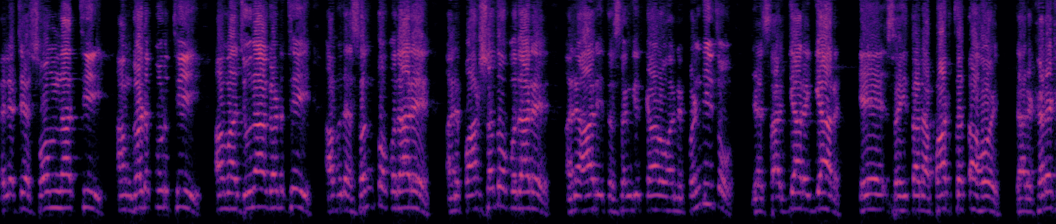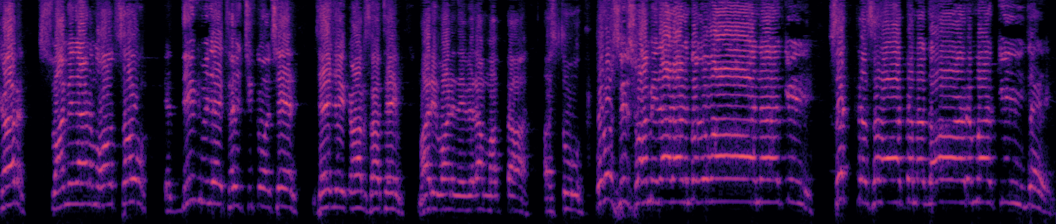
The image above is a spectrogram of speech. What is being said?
એટલે જે સોમનાથથી આમ ગઢપુરથી આમાં જુનાગઢથી આ બધા સંતો પધારે અને પાર્ષદો પધારે અને આ રીતે સંગીતકારો અને પંડિતો જે અગિયાર અગિયાર એ સંહિતાના પાઠ થતા હોય ત્યારે ખરેખર સ્વામિનારાયણ મહોત્સવ એ દિગ્વિજય થઈ ચુક્યો છે. જય જયકાર સાથે મારી વાણીને વિરામ આપતા અસ્તુ. બોલો શ્રી સ્વામિનારાયણ ભગવાન કી સત્ય સનાતન ધર્મ કી જય.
